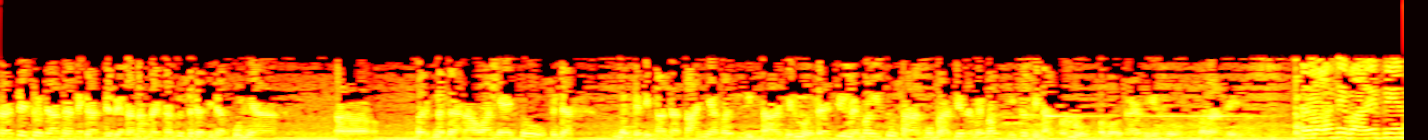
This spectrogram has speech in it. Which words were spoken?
saya sih sudah ada negatif ya, karena mereka itu sudah tidak punya uh, bernegarawannya itu sudah menjadi tanda tanya bagi kita. Jadi menurut saya sih memang itu sangat mubazir dan memang itu tidak perlu kalau saya begitu. Terima kasih. Terima kasih Pak Arifin,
